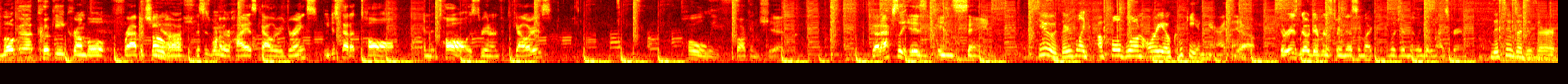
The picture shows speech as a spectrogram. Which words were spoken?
Mocha, cookie, crumble, frappuccino. Oh, gosh. This is one of their highest calorie drinks. We just got a tall, and the tall is 350 calories. Holy fucking shit. That actually is insane. Dude, there's like a full blown Oreo cookie in here, I think. Yeah. There is no difference between this and like legitimately getting ice cream. This is a dessert.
